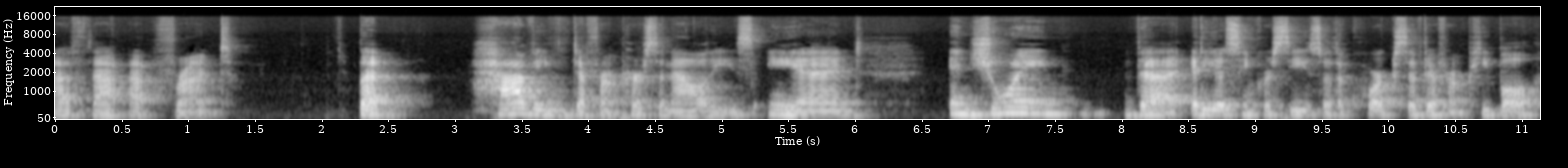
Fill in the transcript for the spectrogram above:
of that up front. But having different personalities and enjoying the idiosyncrasies or the quirks of different people,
